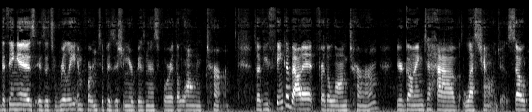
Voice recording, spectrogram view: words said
the thing is, is it's really important to position your business for the long term. So if you think about it for the long term, you're going to have less challenges. So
